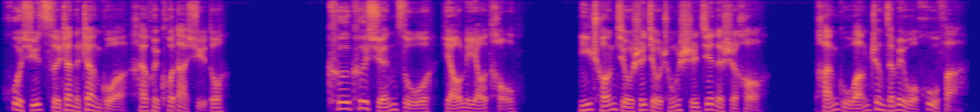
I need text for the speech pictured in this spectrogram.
或许此战的战果还会扩大许多。”科科玄祖摇了摇头：“你闯九十九重石阶的时候，盘古王正在为我护法，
